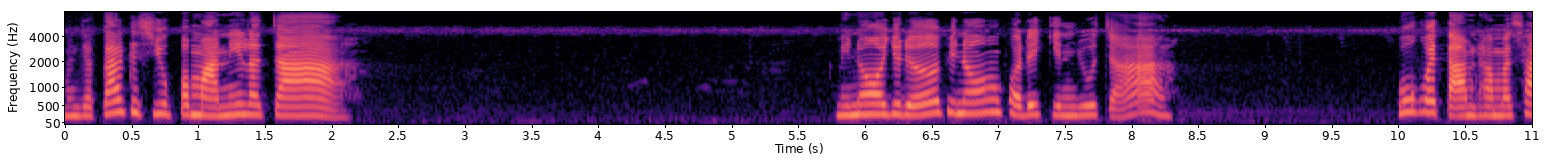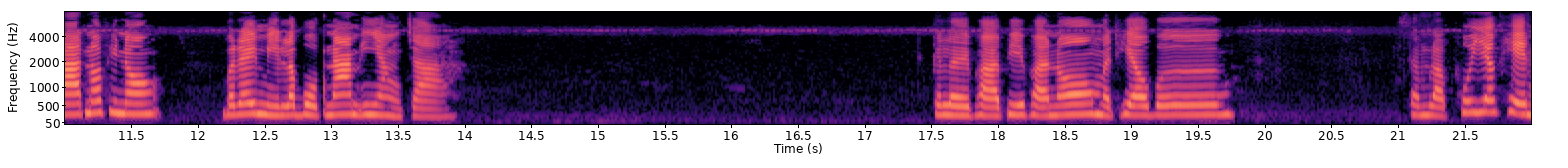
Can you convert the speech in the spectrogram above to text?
บรรยากาศก็อยู่ประมาณนี้ละจ้า มีนออยู่เด้อพี่น้อง พอได้กินอยู่จ้าปลูกไว้ตามธรรมชาติเนาะพี่น้องบ่ได้มีระบบน้ำอีหยังจ้า ก็เลยพาพี่พาน้องมาเที่ยวเบิงสำหรับผู้อยากเห็น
